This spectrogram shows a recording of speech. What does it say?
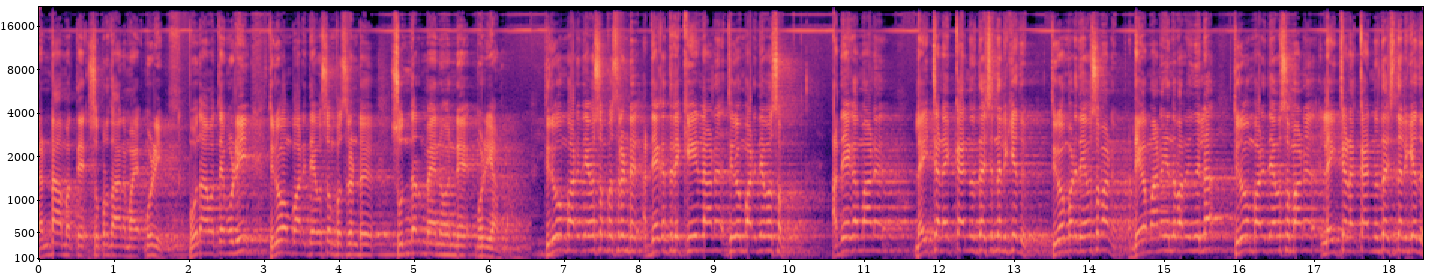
രണ്ടാമത്തെ സുപ്രധാനമായ മൊഴി. മൂന്നാമത്തെ മൊഴി തിരുവമ്പാടി ദേവസ്വം പ്രസിഡന്റ് സുന്ദർ മേനോന്റെ മൊഴിയാണ്. തിരുവമ്പാടി ദേവസ്വം പ്രസിഡന്റ് അദ്ദേഹത്തിന്റെ കീഴിലാണ് തിരുവമ്പാടി ദേവസ്വം. അദ്ദേഹമാണ് ലൈറ്റ് അടയ്ക്കാൻ നിർദ്ദേശം നൽകിയത്. തിരുവമ്പാടി ദേവസ്വമാണ്. അദ്ദേഹമാണ് എന്ന് പറയുന്നില്ല. തിരുവമ്പാടി ദേവസ്വമാണ് ലൈറ്റ് അടക്കാൻ നിർദ്ദേശം നൽകിയത്.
